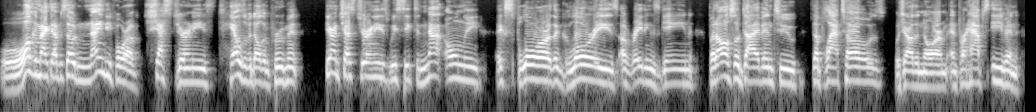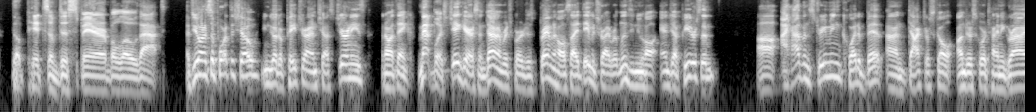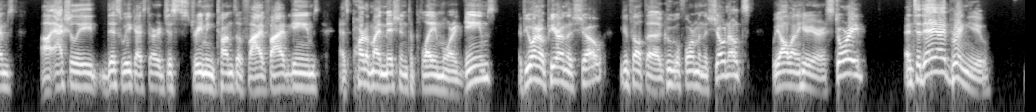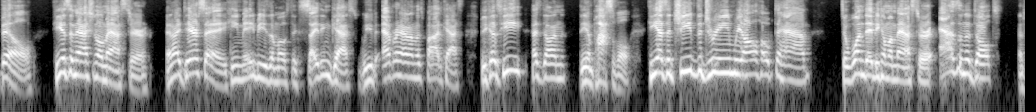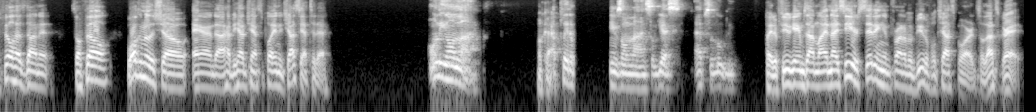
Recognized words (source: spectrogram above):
Welcome back to episode 94 of Chess Journeys Tales of Adult Improvement. Here on Chess Journeys, we seek to not only explore the glories of ratings gain, but also dive into the plateaus, which are the norm, and perhaps even the pits of despair below that. If you want to support the show, you can go to Patreon Chess Journeys. And I want to thank Matt Bush, Jay Garrison, Donna Rich Burgess, Brandon Hallside, David Shriver, Lindsay Newhall, and Jeff Peterson. Uh, I have been streaming quite a bit on Dr. Skull underscore Tiny Grimes. Uh, actually, this week I started just streaming tons of 5 5 games as part of my mission to play more games. If you want to appear on the show, you can fill out the Google form in the show notes. We all want to hear your story. And today I bring you Phil. He is a national master, and I dare say he may be the most exciting guest we've ever had on this podcast because he has done the impossible. He has achieved the dream we all hope to have to one day become a master as an adult, and Phil has done it. So, Phil, welcome to the show. And uh, have you had a chance to play any chess yet today? Only online. Okay. I played a games online, so yes, absolutely. Played a few games online, and I see you're sitting in front of a beautiful chessboard, so that's great.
